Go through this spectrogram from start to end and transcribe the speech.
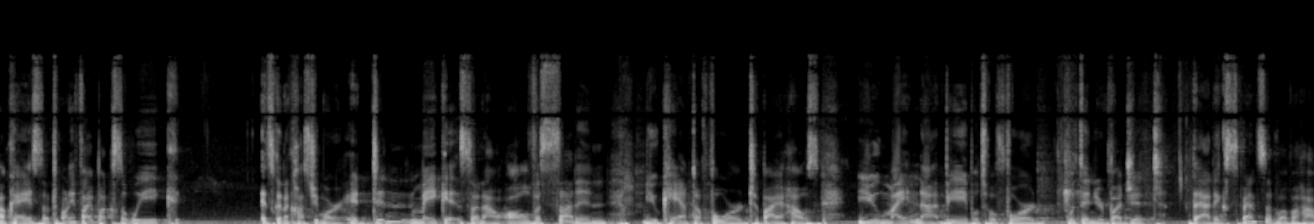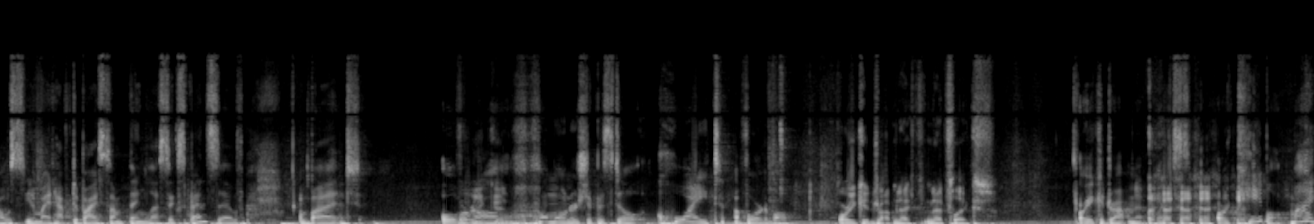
Okay, so 25 bucks a week it's going to cost you more. It didn't make it so now all of a sudden you can't afford to buy a house. You might not be able to afford within your budget that expensive of a house. You might have to buy something less expensive, but overall, home ownership is still quite affordable. Or you could drop Netflix. Or you could drop Netflix or cable. My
